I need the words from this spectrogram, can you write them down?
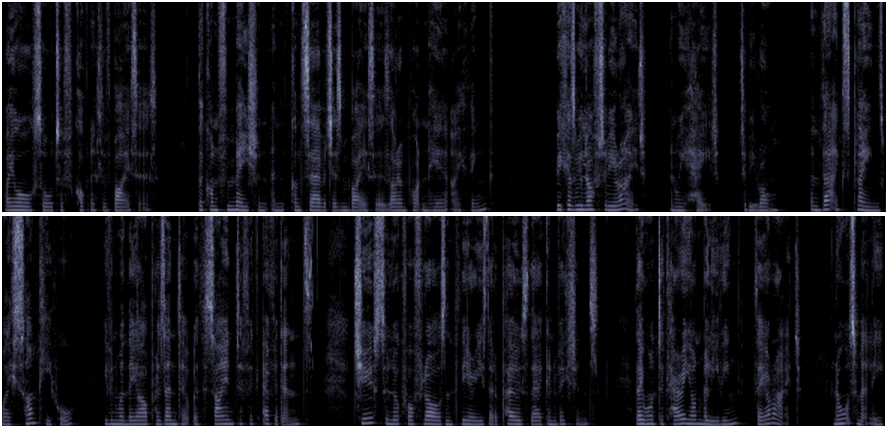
by all sorts of cognitive biases. The confirmation and conservatism biases are important here, I think, because we love to be right and we hate to be wrong. And that explains why some people, even when they are presented with scientific evidence, choose to look for flaws in theories that oppose their convictions. They want to carry on believing they are right, and ultimately,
